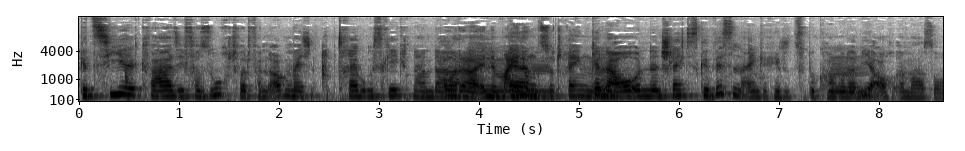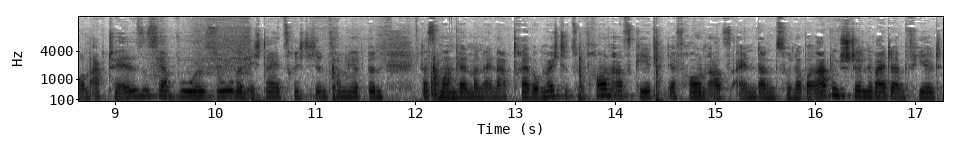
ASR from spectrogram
gezielt quasi versucht wird von irgendwelchen Abtreibungsgegnern da Oder in eine Meinung zu drängen, ne? Genau, und ein schlechtes Gewissen eingeredet zu bekommen oder Mhm. wie auch immer so. Und aktuell ist es ja wohl so, wenn ich da jetzt richtig informiert bin, dass man, wenn man eine Abtreibung möchte, zum Frauenarzt geht, der Frauenarzt einen dann zu einer Beratungsstelle weiterempfiehlt,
